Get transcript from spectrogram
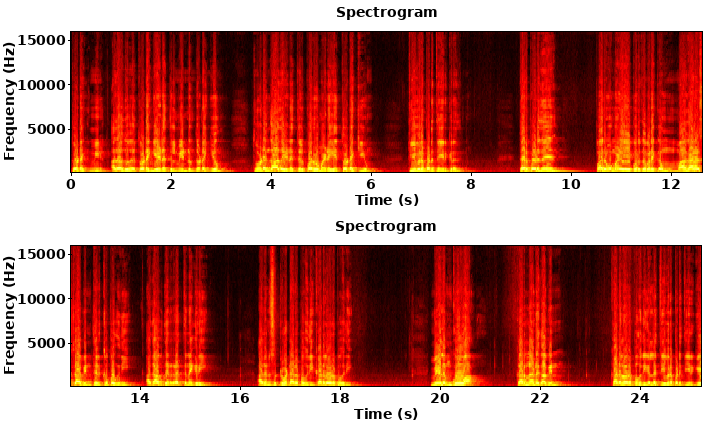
தொடங் மீ- அதாவது தொடங்கிய இடத்தில் மீண்டும் தொடங்கியும் தொடங்காத இடத்தில் பருவமழையை தொடக்கியும் தீவிரப்படுத்த இருக்கிறது. தற்பொழுது பருவமழையை பொறுத்தவரைக்கும் மகாராஷ்டிராவின் தெற்கு பகுதி அதாவது ரத்னகிரி அதன் சுற்றுவட்டார பகுதி கடலோர பகுதி. மேலும் கோவா கர்நாடகாவின் கடலோர பகுதிகளில் தீவிரப்படுத்தியிருக்கு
